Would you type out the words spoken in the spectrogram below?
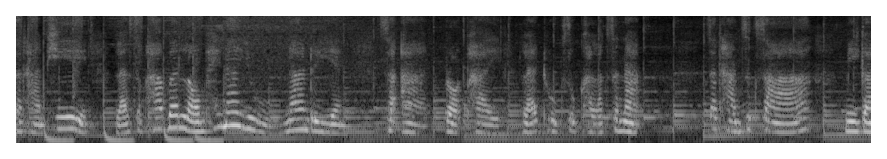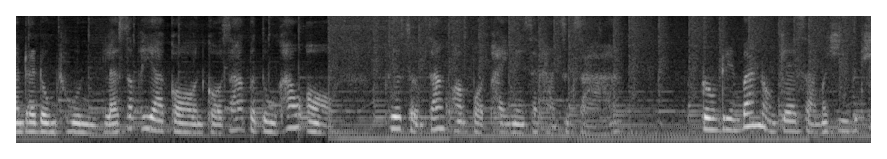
สถานที่ และสภาพแวดล้อมให้น่าอยู่ น่าเรียน สะอาด ปลอดภัย และถูกสุขลักษณะ สถานศึกษา มีการระดมทุนและทรัพยากรก่อสร้างประตูเข้าออก เพื่อเสริมสร้างความปลอดภัยในสถานศึกษา โรงเรียนบ้านหนองแกสามัคคีวิท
